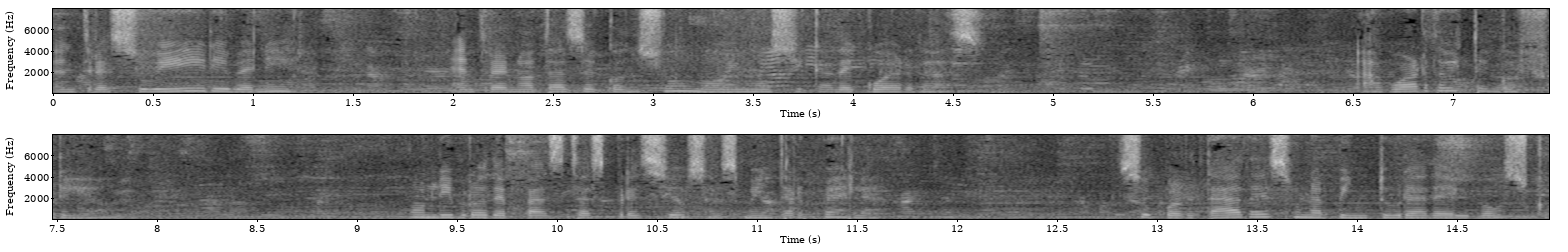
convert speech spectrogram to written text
entre su ir y venir, entre notas de consumo y música de cuerdas. Aguardo y tengo frío. Un libro de pastas preciosas me interpela. Su portada es una pintura del Bosco,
